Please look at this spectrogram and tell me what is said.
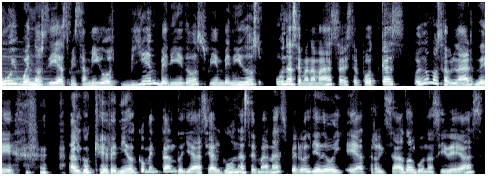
Muy buenos días mis amigos, bienvenidos, bienvenidos una semana más a este podcast. Hoy vamos a hablar de algo que he venido comentando ya hace algunas semanas, pero el día de hoy he aterrizado algunas ideas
